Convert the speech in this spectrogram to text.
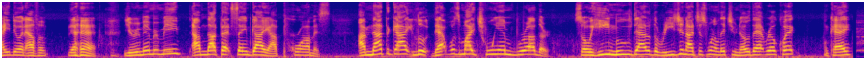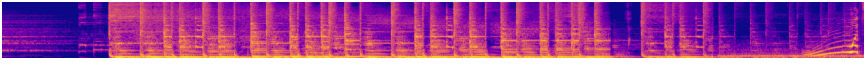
How you doing, Alpha? you remember me? I'm not that same guy, I promise. I'm not the guy. Look, that was my twin brother. So he moved out of the region. I just want to let you know that real quick. Okay?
